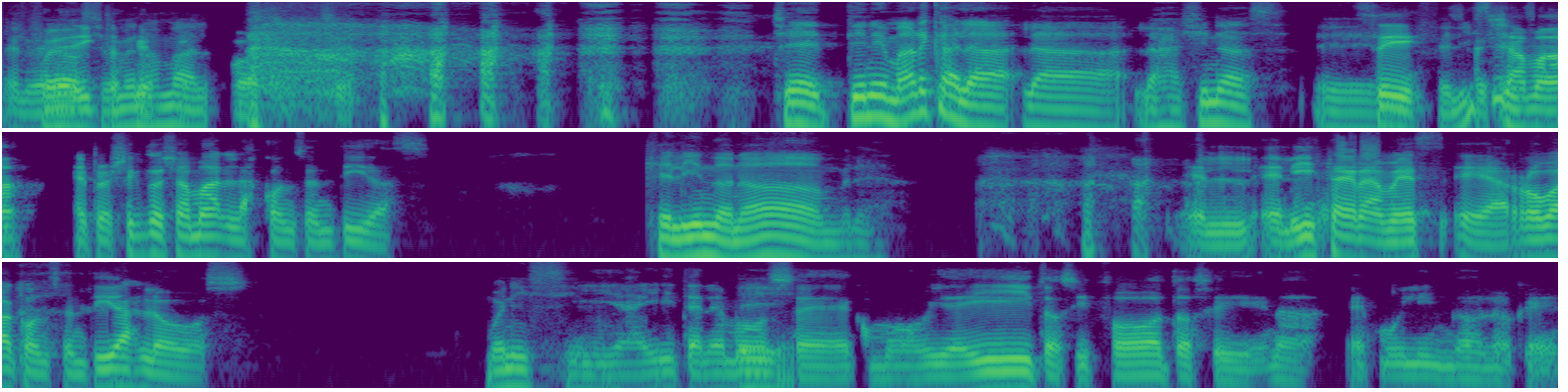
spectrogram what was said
El fue menos mal. Che, ¿tiene marca la, las gallinas eh, sí, felices? Se llama, el proyecto se llama Las Consentidas. Qué lindo nombre. el, el Instagram es eh, arroba consentidaslogos. Buenísimo. Y ahí tenemos eh, como videitos y fotos y nada, es muy lindo lo que...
